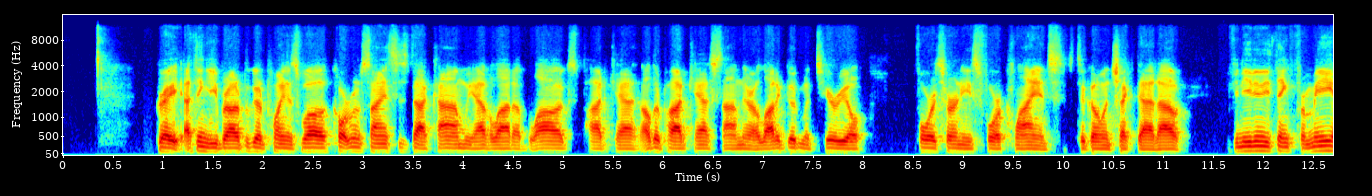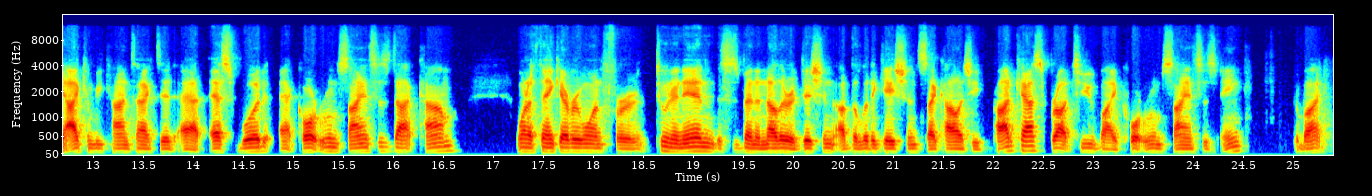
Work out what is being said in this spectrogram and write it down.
Great. I think you brought up a good point as well. Courtroomsciences.com. We have a lot of blogs, podcasts, other podcasts on there, a lot of good material for attorneys, for clients to go and check that out. If you need anything from me, I can be contacted at swood at courtroomsciences.com. I want to thank everyone for tuning in. This has been another edition of the Litigation Psychology Podcast brought to you by Courtroom Sciences, Inc. Goodbye.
